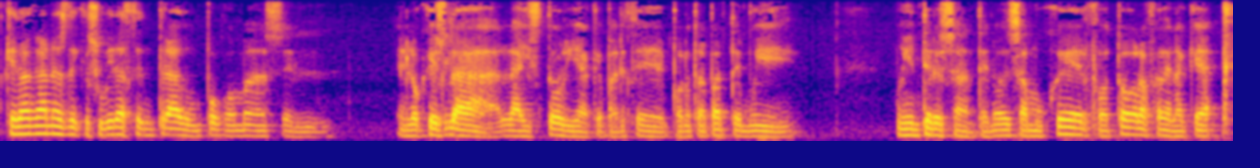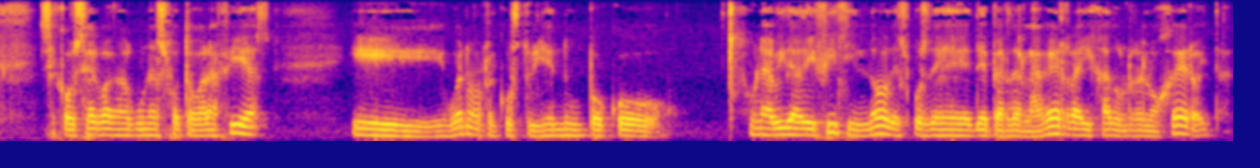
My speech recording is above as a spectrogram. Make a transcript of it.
o- quedan ganas de que se hubiera centrado un poco más en, lo que es la, la historia, que parece, por otra parte, muy, muy interesante, ¿no? De esa mujer fotógrafa de la que se conservan algunas fotografías y, bueno, reconstruyendo un poco una vida difícil, ¿no? Después de, de perder la guerra, hija de un relojero y tal.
